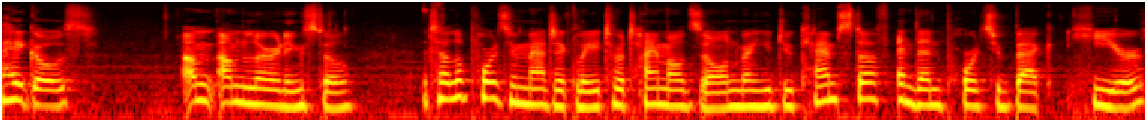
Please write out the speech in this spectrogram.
Hey, Ghost. I'm, I'm learning still. It teleports you magically to a timeout zone where you do camp stuff and then ports you back here.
